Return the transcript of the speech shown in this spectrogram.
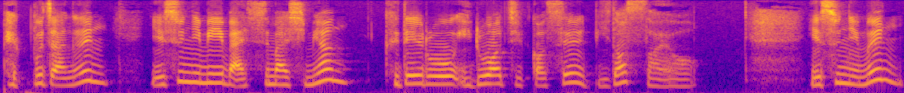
백부장은 예수님이 말씀하시면 그대로 이루어질 것을 믿었어요. 예수님은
